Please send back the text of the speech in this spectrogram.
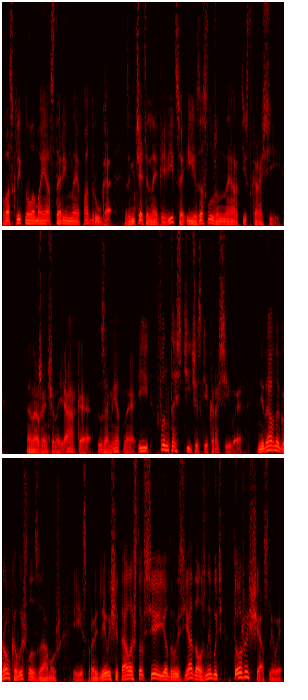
воскликнула моя старинная подруга, замечательная певица и заслуженная артистка России. Она женщина яркая, заметная и фантастически красивая. Недавно громко вышла замуж и справедливо считала, что все ее друзья должны быть тоже счастливы.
